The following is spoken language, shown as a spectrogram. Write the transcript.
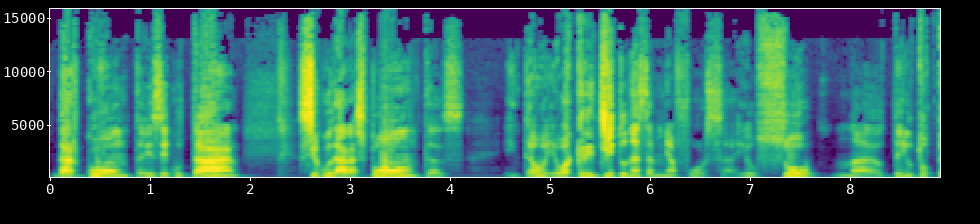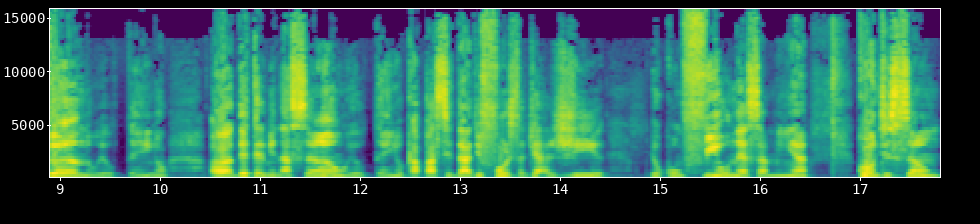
dar conta, executar, segurar as pontas. Então eu acredito nessa minha força. Eu sou, né, eu tenho tutano, eu tenho a determinação, eu tenho capacidade e força de agir. Eu confio nessa minha condição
